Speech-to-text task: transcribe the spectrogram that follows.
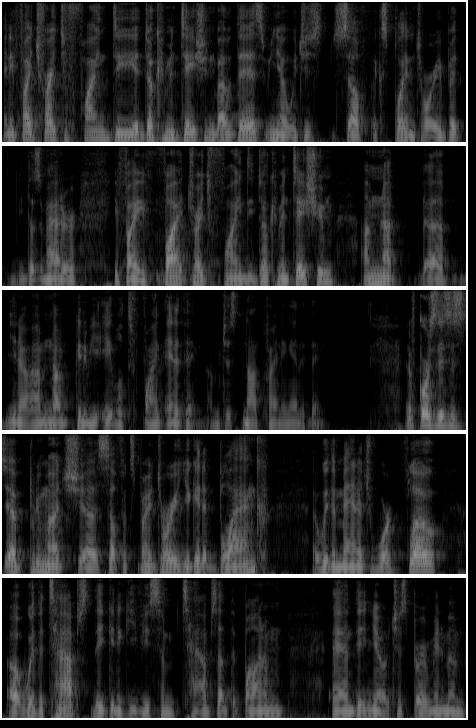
And if I try to find the documentation about this, you know, which is self-explanatory, but it doesn't matter. If I fi try to find the documentation, I'm not, uh, you know, I'm not going to be able to find anything. I'm just not finding anything. And of course, this is uh, pretty much uh, self-explanatory. You get a blank uh, with a managed workflow uh, with the tabs they're going to give you some tabs at the bottom and then you know just bare minimum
